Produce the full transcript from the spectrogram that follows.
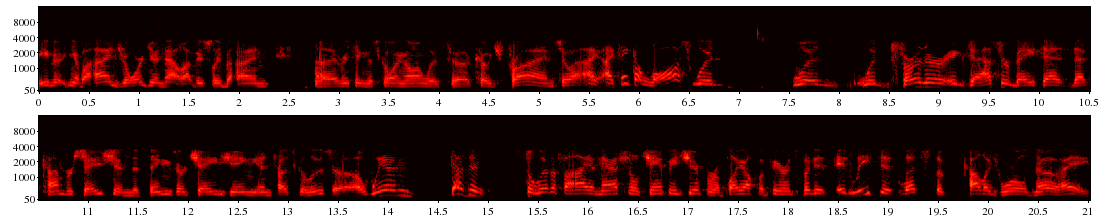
even you know behind Georgia now, obviously behind uh, everything that's going on with uh, Coach Prime. So I, I think a loss would would would further exacerbate that that conversation that things are changing in Tuscaloosa. A win doesn't solidify a national championship or a playoff appearance, but it, at least it lets the college world know, hey,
